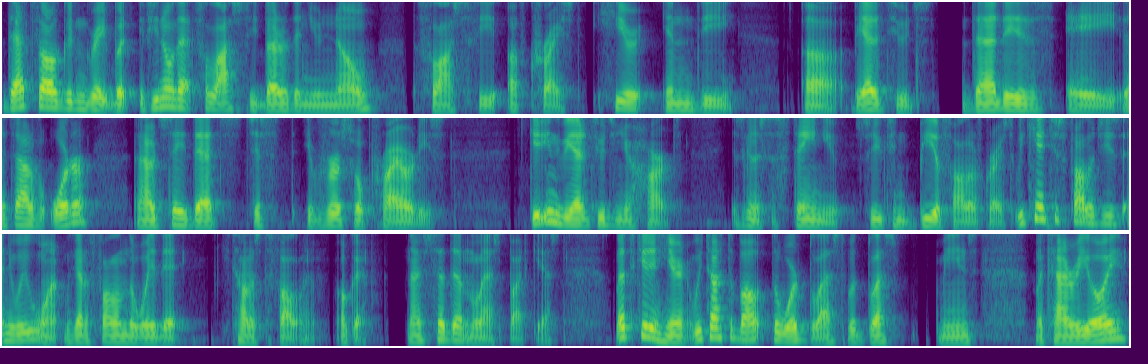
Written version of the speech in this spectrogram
that's all good and great, but if you know that philosophy better than you know the philosophy of Christ here in the uh, Beatitudes, that is a that's out of order, and I would say that's just reversal priorities. Getting the Beatitudes in your heart is going to sustain you so you can be a follower of Christ. We can't just follow Jesus any way we want. We got to follow him the way that he taught us to follow him. Okay. Now I've said that in the last podcast. Let's get in here. We talked about the word blessed, what blessed means. Makarioi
